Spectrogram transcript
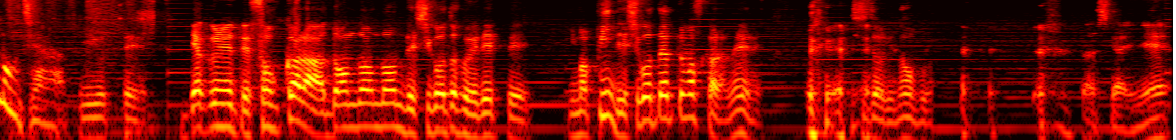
んのじゃって言って、逆に言ってそっからどんどんどんで仕事増えてって、今ピンで仕事やってますからね、千鳥ノブ。確かにね。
